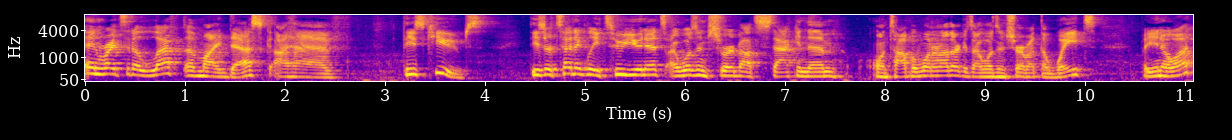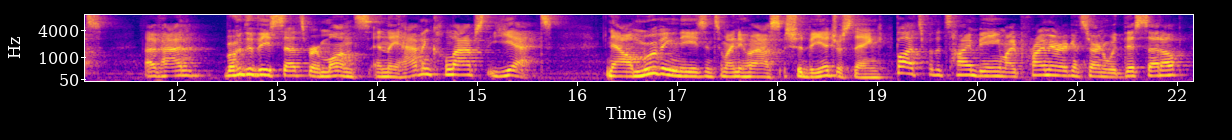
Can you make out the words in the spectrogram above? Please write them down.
And right to the left of my desk, I have these cubes. These are technically two units. I wasn't sure about stacking them on top of one another because I wasn't sure about the weight. But you know what? I've had both of these sets for months and they haven't collapsed yet. Now, moving these into my new house should be interesting, but for the time being, my primary concern with this setup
